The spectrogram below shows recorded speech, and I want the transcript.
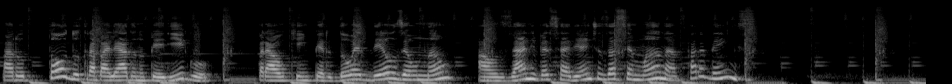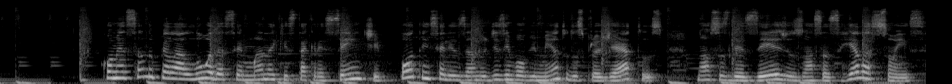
para o todo trabalhado no perigo, para o quem perdoa é Deus eu não, aos aniversariantes da semana, parabéns! Começando pela lua da semana que está crescente, potencializando o desenvolvimento dos projetos, nossos desejos, nossas relações.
